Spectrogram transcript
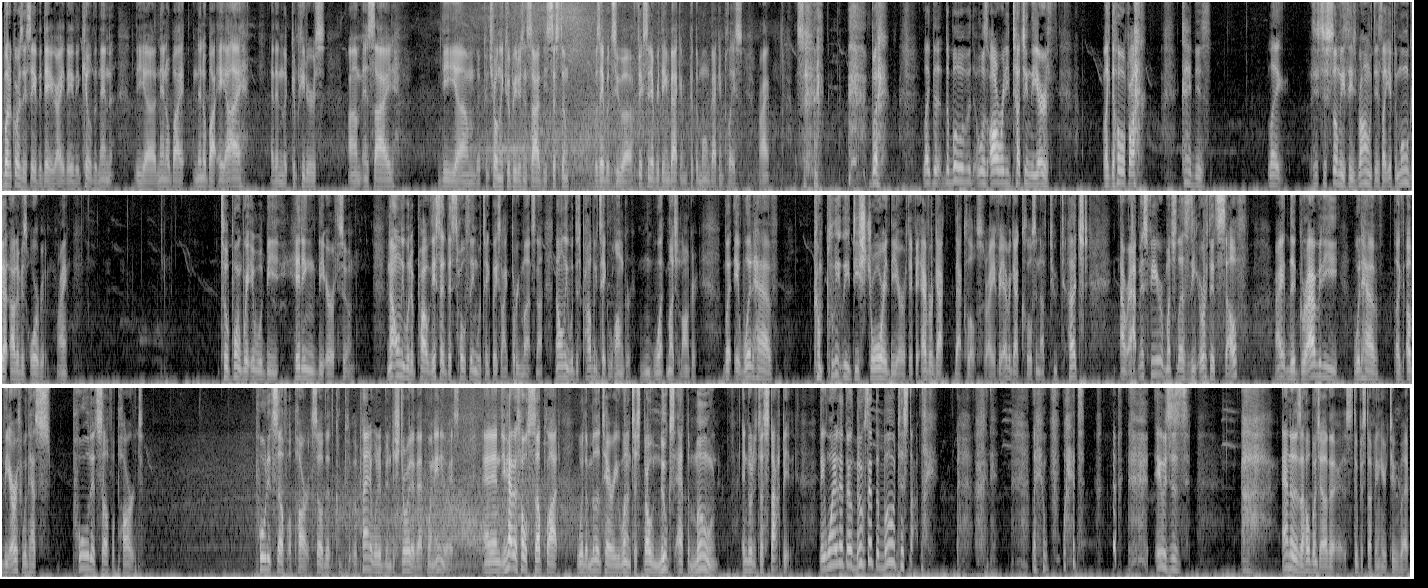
But of course they saved the day right? They they killed the nan the uh, nanobot nanobot ai and then the computers um, inside the um, the controlling computers inside the system was able to uh, fix everything back and put the moon back in place right? So, but like the the moon was already touching the earth. Like the whole pro goodness. Like there's just so many things wrong with this. Like if the moon got out of its orbit right to a point where it would be hitting the earth soon. Not only would it probably they said this whole thing would take place in like three months. Not not only would this probably take longer much longer but it would have completely destroyed the earth if it ever got that close right? If it ever got close enough to touch our atmosphere much less the earth itself right? The gravity would have like of the earth would have pulled itself apart pulled itself apart. So the, the planet would have been destroyed at that point, anyways. And you have this whole subplot where the military wanted to throw nukes at the moon in order to stop it. They wanted to throw nukes at the moon to stop. Like, like what? it was just. I know there's a whole bunch of other stupid stuff in here too, but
